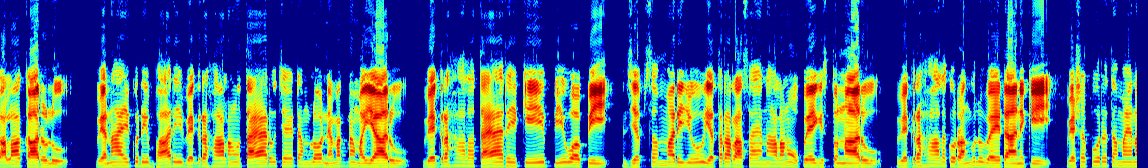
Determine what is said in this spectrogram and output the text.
కళాకారులు వినాయకుడి భారీ విగ్రహాలను తయారు చేయటంలో నిమగ్నమయ్యారు. విగ్రహాల తయారీకి పిఓపి జిప్సం మరియు ఇతర రసాయనాలను ఉపయోగిస్తున్నారు. విగ్రహాలకు రంగులు వేయటానికి విషపూరితమైన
